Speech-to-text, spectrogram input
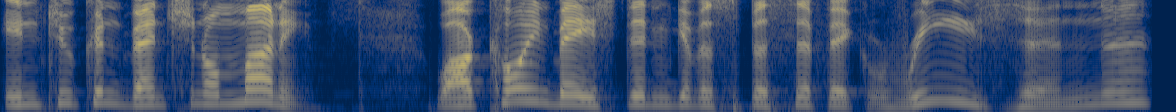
into conventional money. While Coinbase didn't give a specific reason,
